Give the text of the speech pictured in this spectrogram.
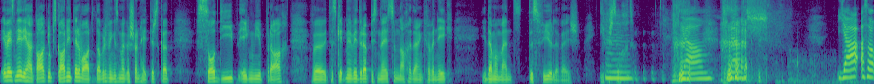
ich weiß nicht, ich habe, glaube es gar nicht erwartet, aber ich finde es mega schön, hat er es gerade so deep irgendwie gebracht, weil das gibt mir wieder etwas Neues zum Nachdenken, wenn ich in dem Moment das fühle, weißt du. Eifersucht. Mm. Ja, ja, ja, also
